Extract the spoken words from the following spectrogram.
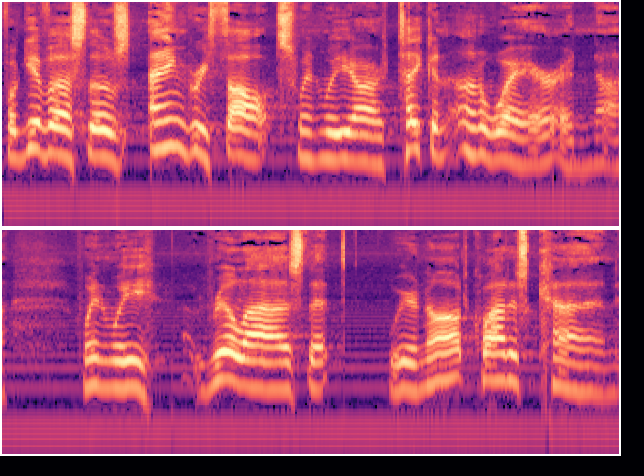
Forgive us those angry thoughts when we are taken unaware and uh, when we realize that we're not quite as kind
